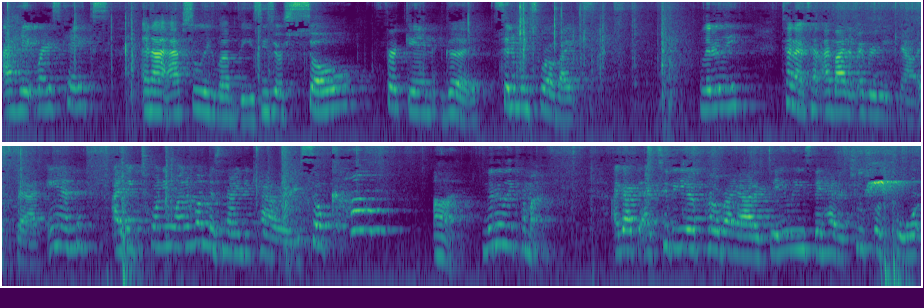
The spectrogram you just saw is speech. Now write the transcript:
I hate rice cakes, and I absolutely love these. These are so freaking good. Cinnamon swirl bites. Literally, 10 out of 10. I buy them every week now. It's bad. And I think 21 of them is 90 calories. So come on. Literally, come on. I got the Activia Probiotic Dailies. They had a two for four,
